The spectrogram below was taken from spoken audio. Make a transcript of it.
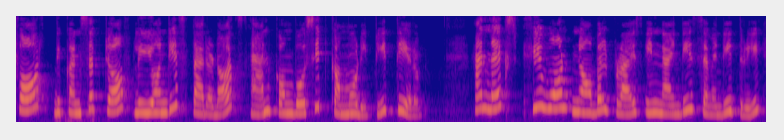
for the concept of Leontief paradox and composite commodity theorem. And next, he won Nobel Prize in 1973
